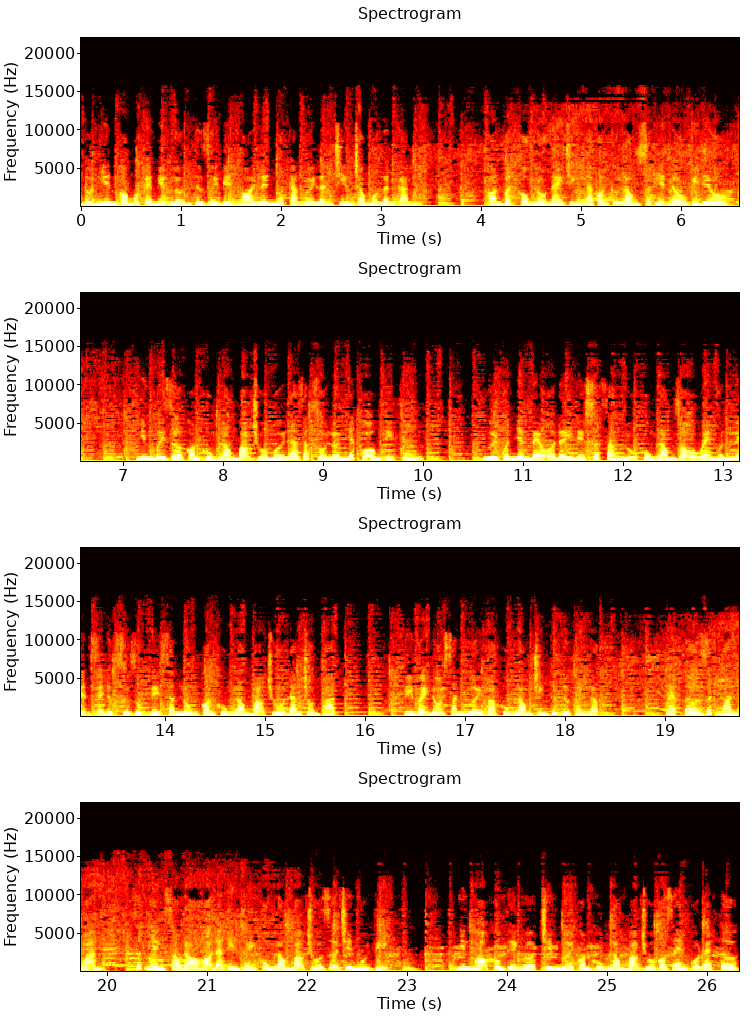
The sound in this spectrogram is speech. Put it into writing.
Đột nhiên có một cái miệng lớn từ dưới biển ngoi lên nuốt cả người lẫn chim trong một lần cắn. Con vật khổng lồ này chính là con cự long xuất hiện đầu video. Nhưng bây giờ con khủng long bạo chúa mới là rắc rối lớn nhất của ông tỷ phú. Người quân nhân béo ở đây đề xuất rằng lũ khủng long do Owen huấn luyện sẽ được sử dụng để săn lùng con khủng long bạo chúa đang trốn thoát. Vì vậy đội săn người và khủng long chính thức được thành lập. Raptor rất ngoan ngoãn, rất nhanh sau đó họ đã tìm thấy khủng long bạo chúa dựa trên mùi vị. Nhưng họ không thể ngờ trên người con khủng long bạo chúa có gen của Raptor.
